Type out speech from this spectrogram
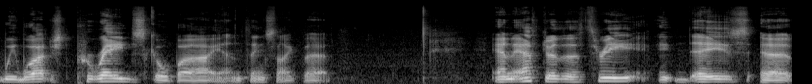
We watched parades go by and things like that. And after the three days uh,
